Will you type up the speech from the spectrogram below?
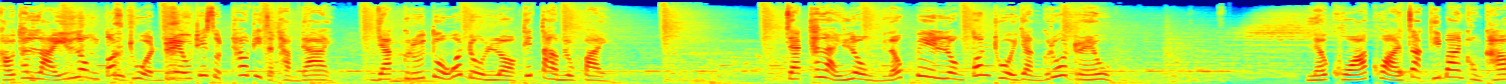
เขาถลายลงต้นถั่วเร็วที่สุดเท่าที่จะทำได้ ยักษ์รู้ตัวว่าโดนหลอกที่ตามลงไป แจ็คถลายลงแล้วปีนลงต้นถั่วอย่างรวดเร็ว แล้วคว้าขวานจากที่บ้านของเขา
